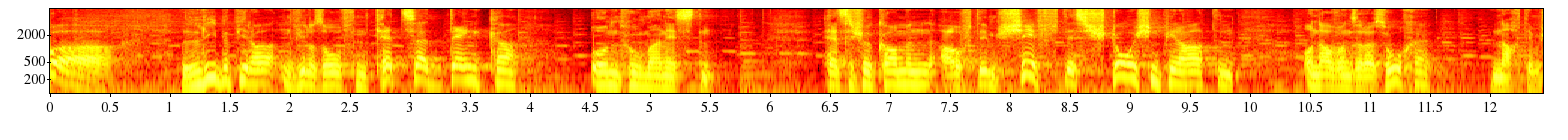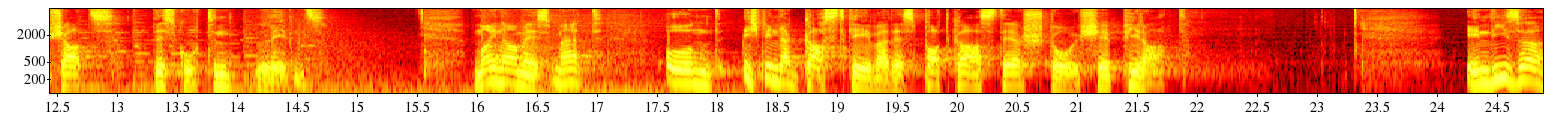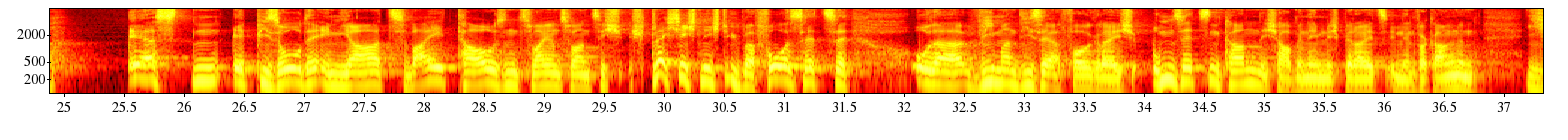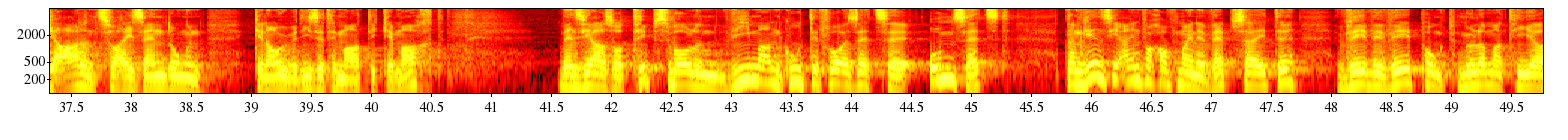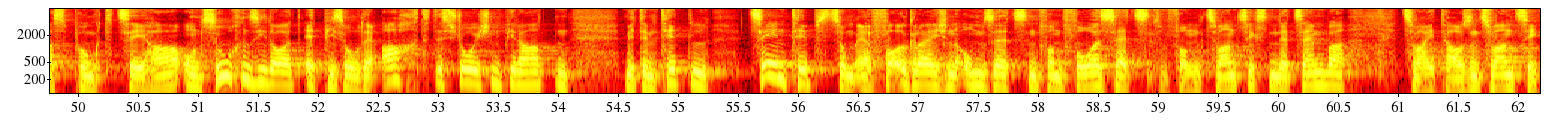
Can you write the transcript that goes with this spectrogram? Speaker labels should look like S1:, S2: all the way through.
S1: Hua! Liebe Piraten, Philosophen, Ketzer, Denker und Humanisten. Herzlich willkommen auf dem Schiff des stoischen Piraten und auf unserer Suche nach dem Schatz des guten Lebens. Mein Name ist Matt und ich bin der Gastgeber des Podcasts Der stoische Pirat. In dieser ersten Episode im Jahr 2022 spreche ich nicht über Vorsätze oder wie man diese erfolgreich umsetzen kann. Ich habe nämlich bereits in den vergangenen Jahren zwei Sendungen genau über diese Thematik gemacht. Wenn Sie also Tipps wollen, wie man gute Vorsätze umsetzt, dann gehen Sie einfach auf meine Webseite www.müllermatthias.ch und suchen Sie dort Episode 8 des Stoischen Piraten mit dem Titel 10 Tipps zum erfolgreichen Umsetzen von Vorsätzen vom 20. Dezember 2020.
